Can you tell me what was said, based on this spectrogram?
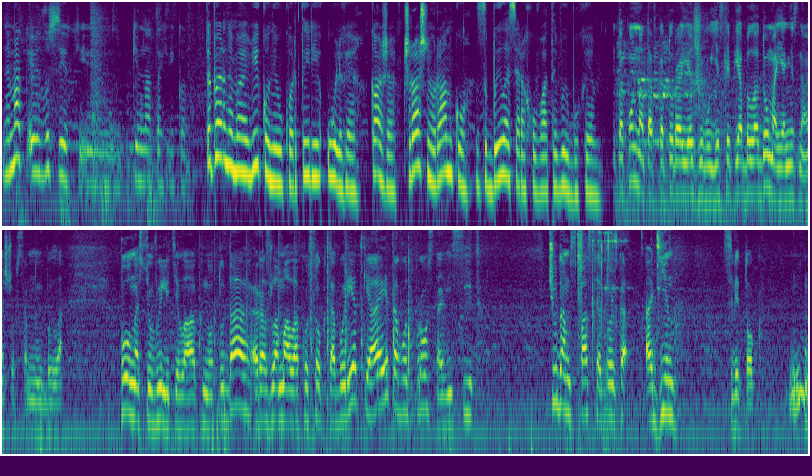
Нема е, в усіх е, кімнатах вікон. Тепер немає вікон і у квартирі Ольги. Каже, вчорашнього ранку збилася рахувати вибухи. Это комната, в которой я живу. Если бы я была дома, я не знаю, что бы со мной было. Полностью вылетело окно туда, разломала кусок табуретки, а это вот просто висит. Чудом спасся только один цветок. Ну,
